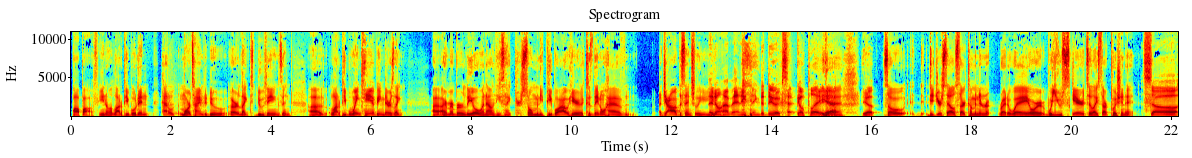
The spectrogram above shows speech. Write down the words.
pop off. You know, a lot of people didn't had more time to do or like to do things, and uh, a lot of people went camping. There was like, uh, I remember Leo went out and he's like, "There's so many people out here because they don't have a job essentially. They don't know? have anything to do except go play. Yeah. Yeah. Yep. So, d- did your sales start coming in right away, or were you scared to like start pushing it? So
